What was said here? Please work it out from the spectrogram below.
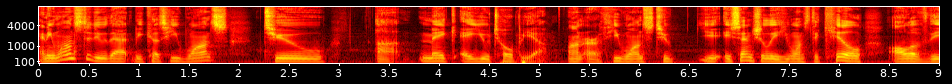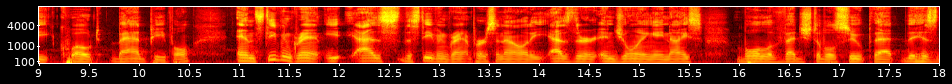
And he wants to do that because he wants to uh, make a utopia on Earth. He wants to essentially he wants to kill all of the quote bad people. And Steven Grant, as the Steven Grant personality, as they're enjoying a nice bowl of vegetable soup that his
